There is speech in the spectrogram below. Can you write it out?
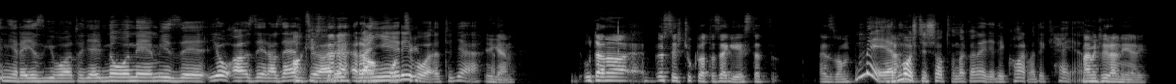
mennyire izgi volt, hogy egy no-name izé... Jó, azért az edző a Ranieri volt, ugye? Igen. Utána össze is csuklott az egész, tehát ez van. Miért? De most hogy- is ott vannak a negyedik, harmadik helyen. Mármint, hogy Ranieri.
